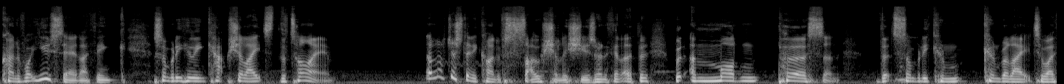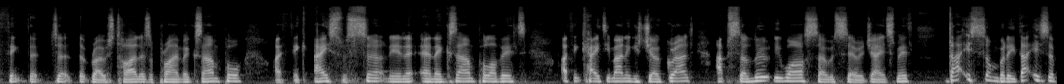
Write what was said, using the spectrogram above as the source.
kind of what you said. I think somebody who encapsulates the time, not just any kind of social issues or anything like that, but but a modern person that somebody can can relate to. I think that uh, that Rose Tyler's a prime example. I think Ace was certainly an, an, example of it. I think Katy Manning is Jo Grant, absolutely was. So was Sarah Jane Smith. That is somebody. That is a,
